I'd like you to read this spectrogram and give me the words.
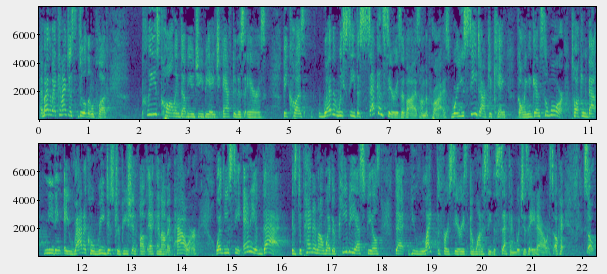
And by the way, can I just do a little plug? Please call in WGBH after this airs because whether we see the second series of Eyes on the Prize, where you see Dr. King going against the war, talking about needing a radical redistribution of economic power, whether you see any of that is dependent on whether PBS feels that you like the first series and want to see the second, which is eight hours. Okay, so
